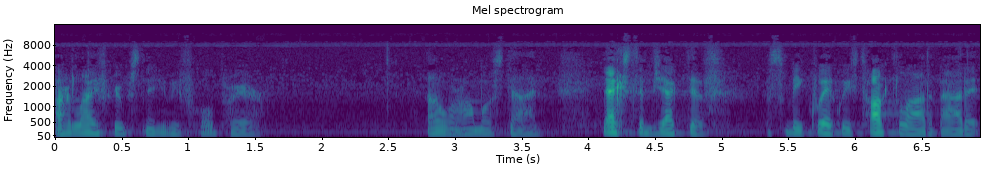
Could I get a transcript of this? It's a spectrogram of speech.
Our life groups need to be full of prayer. Oh, we're almost done. Next objective. This will be quick. We've talked a lot about it.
